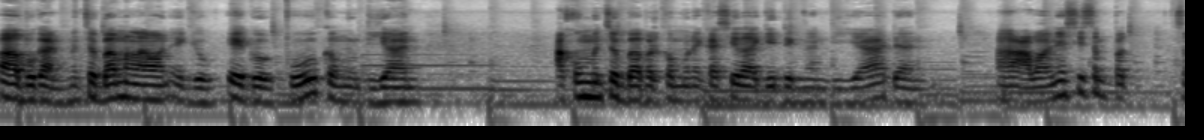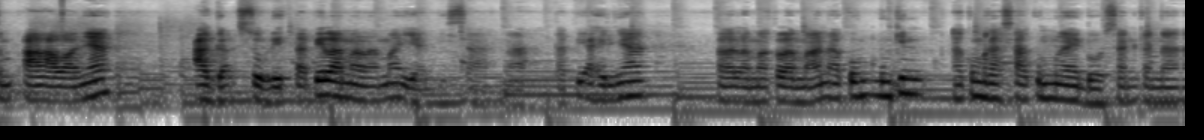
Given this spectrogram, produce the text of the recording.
uh, bukan mencoba melawan ego egoku kemudian aku mencoba berkomunikasi lagi dengan dia dan uh, awalnya sih sempet sem uh, awalnya agak sulit tapi lama-lama ya bisa nah tapi akhirnya uh, lama kelamaan aku mungkin aku merasa aku mulai bosan karena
